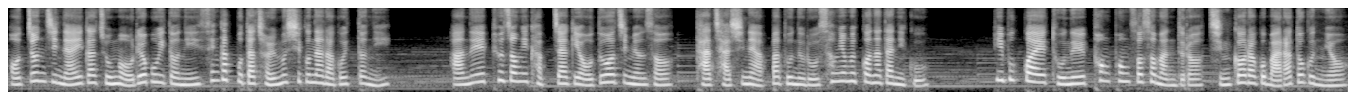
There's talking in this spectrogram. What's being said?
어쩐지 나이가 좀 어려 보이더니 생각보다 젊으시구나라고 했더니 아내의 표정이 갑자기 어두워지면서 다 자신의 아빠 돈으로 성형을 꺼나다니고 피부과에 돈을 펑펑 써서 만들어 진 거라고 말하더군요.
